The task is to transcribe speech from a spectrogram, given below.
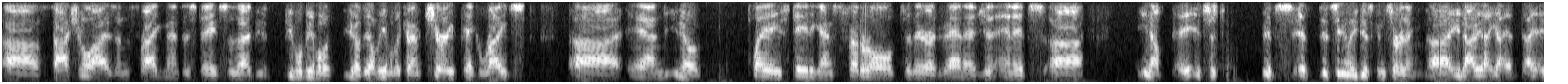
uh, factionalize and fragment the state, so that people be able to, you know, they'll be able to kind of cherry pick rights uh, and you know play state against federal to their advantage, and it's, uh, you know, it's just it's it's seemingly disconcerting. Uh, you know, I, I,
